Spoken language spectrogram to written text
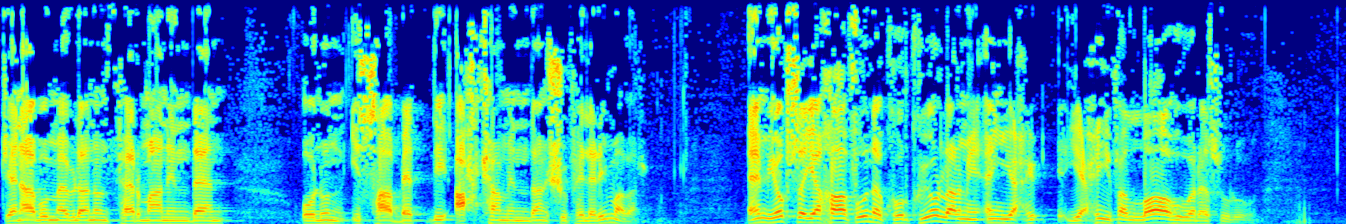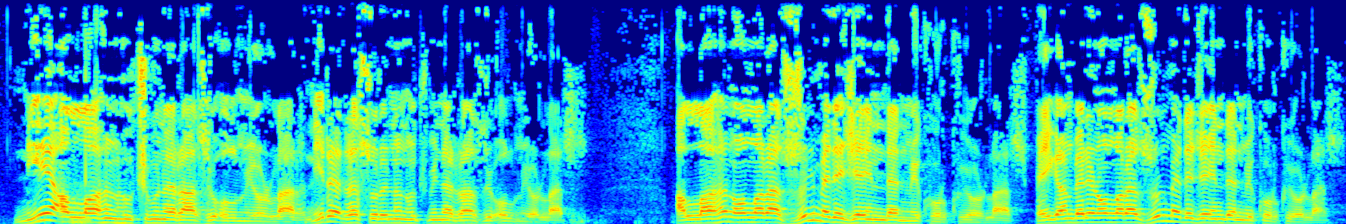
Cenab-ı Mevla'nın fermanından, onun isabetli ahkamından şüpheleri mi var? Em yoksa yahafune korkuyorlar mı en yahifallahu ve resuluhu? Niye Allah'ın hükmüne razı olmuyorlar? Niye Resulünün hükmüne razı olmuyorlar? Allah'ın onlara zulmedeceğinden mi korkuyorlar? Peygamberin onlara zulmedeceğinden mi korkuyorlar?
